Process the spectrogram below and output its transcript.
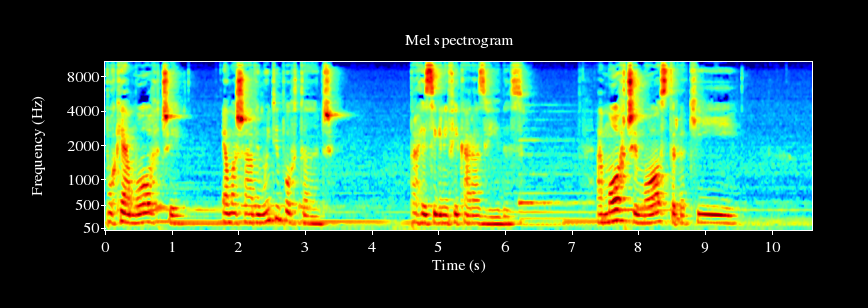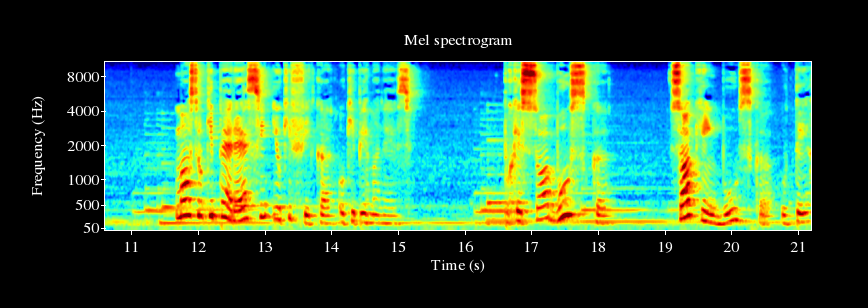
Porque a morte é uma chave muito importante para ressignificar as vidas. A morte mostra que mostra o que perece e o que fica, o que permanece. Porque só busca, só quem busca o ter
